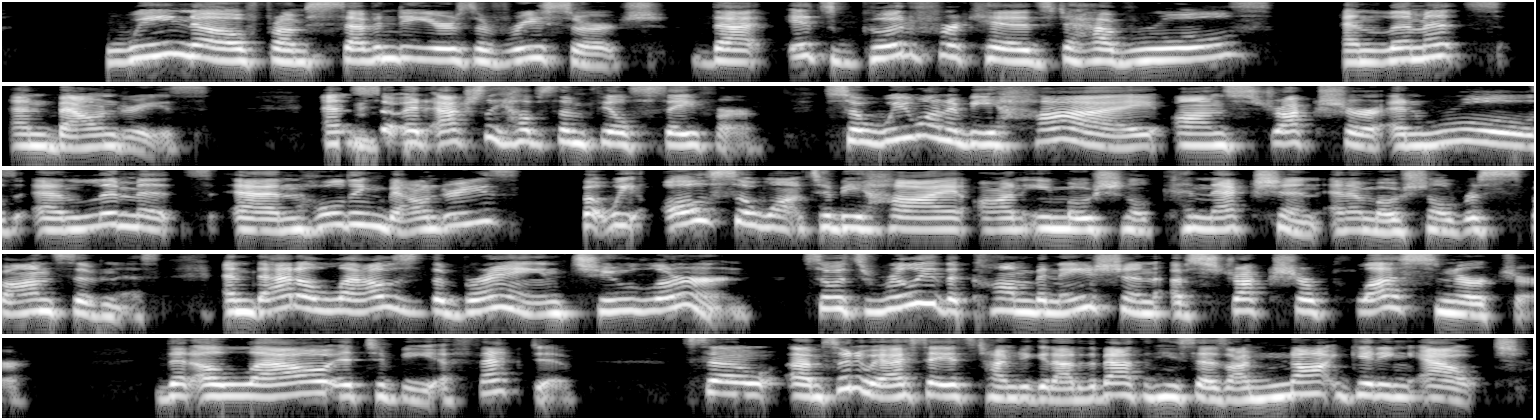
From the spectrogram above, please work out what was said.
We know from 70 years of research that it's good for kids to have rules and limits and boundaries. And so it actually helps them feel safer. So we want to be high on structure and rules and limits and holding boundaries but we also want to be high on emotional connection and emotional responsiveness. And that allows the brain to learn. So it's really the combination of structure plus nurture that allow it to be effective. So, um, so anyway, I say it's time to get out of the bath, and he says, "I'm not getting out."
